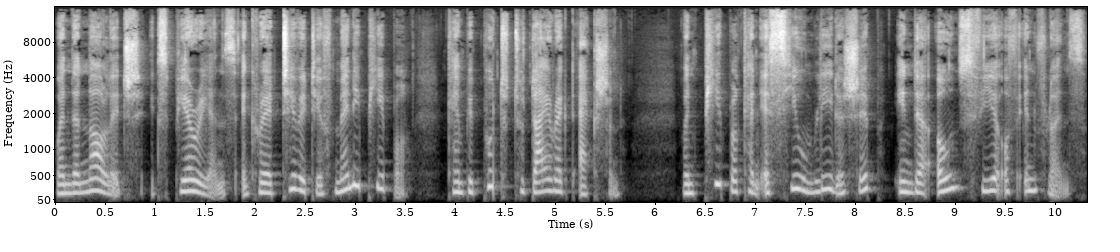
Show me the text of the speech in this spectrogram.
when the knowledge, experience, and creativity of many people can be put to direct action, when people can assume leadership in their own sphere of influence.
